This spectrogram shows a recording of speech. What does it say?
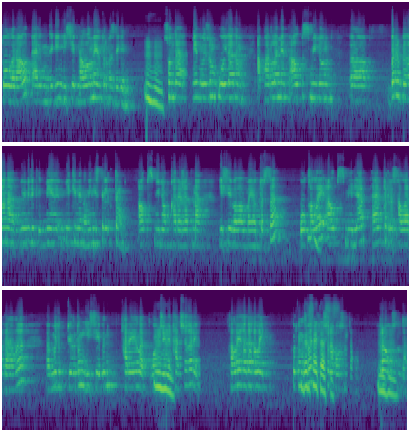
доллар алып әлі күнге дейін есебін ала алмай отырмыз деген. Мхм. Сонда мен өзім ойладым а парламент алпыс миллион бір ғана мекеменің министрліктің алпыс миллион қаражатына есеп ала алмай отырса ол қалай алпыс миллиард әртүрлі саладағы мүліктердің есебін қарай алады. Оны және қанша қарайды? Қалай қадағалайды? Көрдіңіз ба? сұрақ осында. Сұрақ осында.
